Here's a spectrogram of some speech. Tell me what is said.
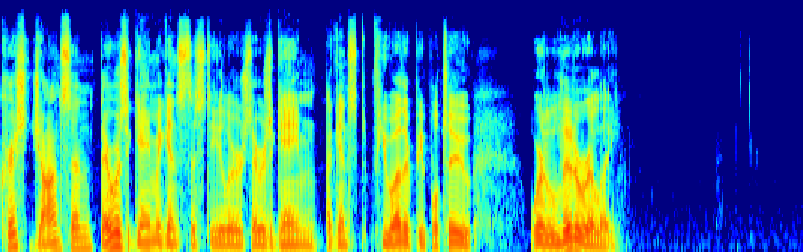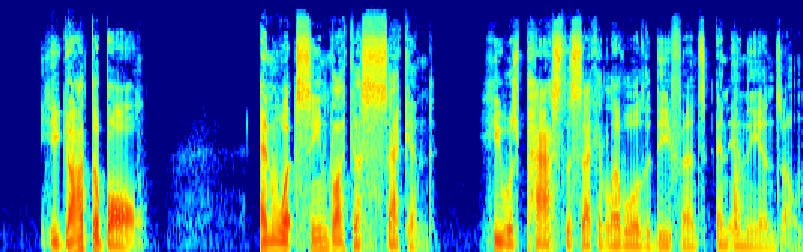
Chris Johnson, there was a game against the Steelers, there was a game against a few other people too, where literally he got the ball and what seemed like a second, he was past the second level of the defense and in the end zone.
